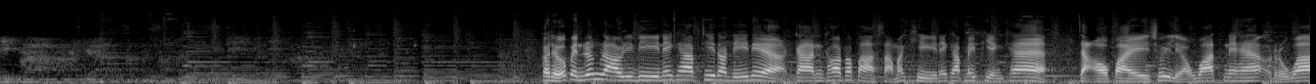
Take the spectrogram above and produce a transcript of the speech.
ฏิภาหายะสัพพสัมปติก็ถือว่าเป็นเรื่องราวดีๆนะครับที่ตอนนี้เนี่ยการทอดพระป่าสามัคคีนะครับไม่เพียงแค่จะเอาไปช่วยเหลือวัดนะฮะหรือว่า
